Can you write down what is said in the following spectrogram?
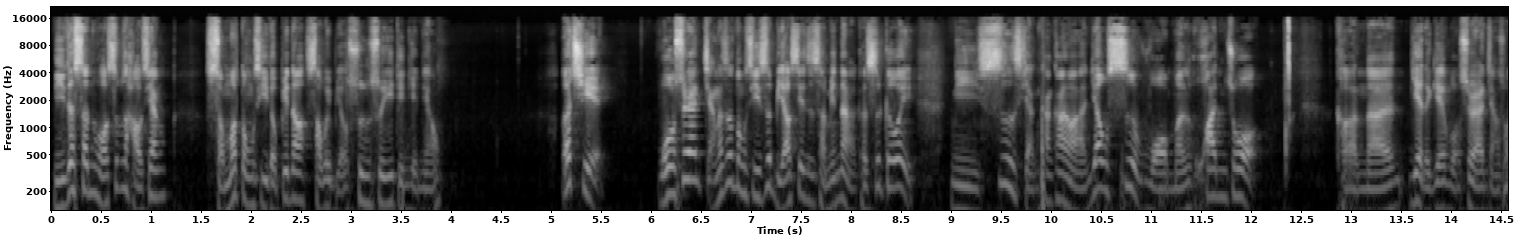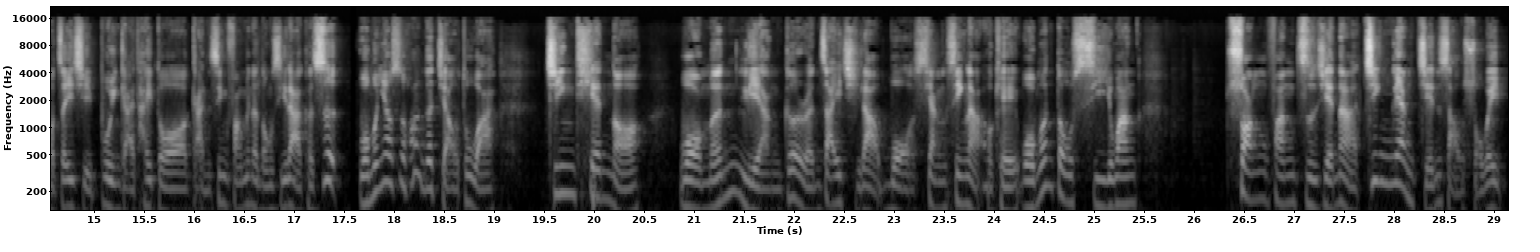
你的生活是不是好像什么东西都变得稍微比较顺遂一点点呢？而且，我虽然讲的这东西是比较现实层面的，可是各位，你试想看看啊，要是我们换做。可能 yet again，我虽然讲说这一期不应该太多感性方面的东西啦，可是我们要是换个角度啊，今天呢，我们两个人在一起啦，我相信啦，OK，我们都希望双方之间呐、啊，尽量减少所谓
